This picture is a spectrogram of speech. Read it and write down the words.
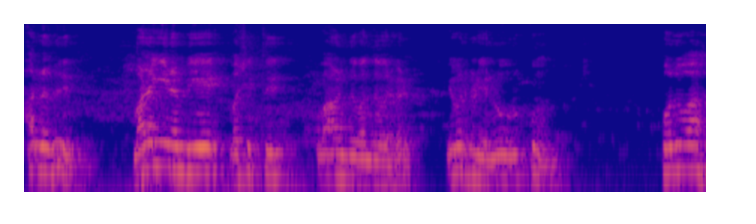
அல்லது மழையை நம்பியே வசித்து வாழ்ந்து வந்தவர்கள் இவர்கள் எல்லோருக்கும் பொதுவாக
